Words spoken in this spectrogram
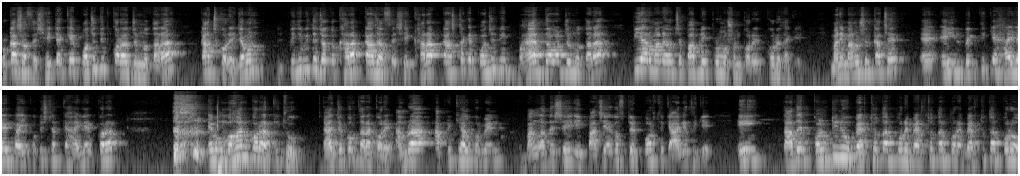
প্রকাশ আছে, সেইটাকে পজিটিভ করার জন্য তারা কাজ করে। যেমন পৃথিবীতে যত খারাপ কাজ আছে, সেই খারাপ কাজটাকে পজিটিভ ভায়াত দেওয়ার জন্য তারা পিআর মানে হচ্ছে পাবলিক প্রমোশন করে করে থাকে। মানে মানুষের কাছে এই ব্যক্তিকে হাইলাইট বা এই প্রতিষ্ঠানকে হাইলাইট করার এবং মহান করার কিছু কার্যক্রম তারা করে। আমরা, আপনি খেয়াল করবেন, বাংলাদেশে এই পাঁচই আগস্টের পর থেকে, আগে থেকে এই তাদের কন্টিনিউ ব্যর্থতার পরে ব্যর্থতার পরে, ব্যর্থতার পরও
